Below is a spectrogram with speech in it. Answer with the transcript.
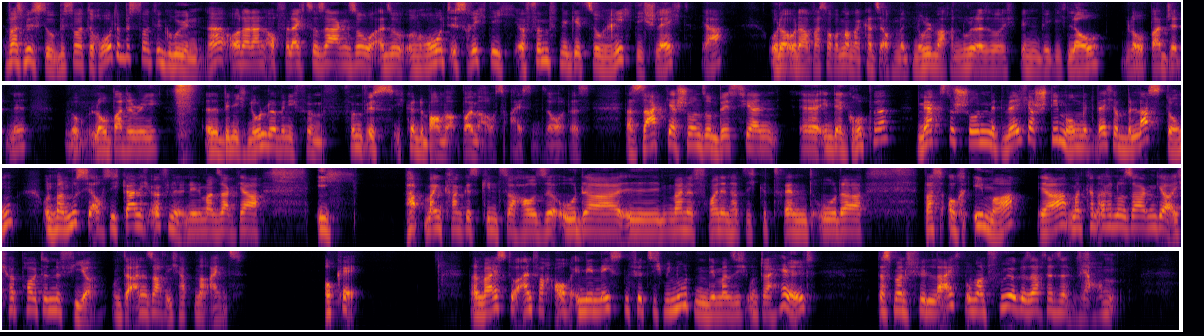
was bist du? Bist du heute rot oder bist du heute grün? Ne? Oder dann auch vielleicht zu sagen, so, also rot ist richtig, äh, fünf, mir geht's so richtig schlecht, ja. Oder, oder was auch immer, man kann es ja auch mit null machen. Null, also ich bin wirklich low, low budget, ne? Low, low battery. Äh, bin ich null oder bin ich fünf? Fünf ist, ich könnte Bäume, Bäume ausreißen. So, das, das sagt ja schon so ein bisschen äh, in der Gruppe. Merkst du schon, mit welcher Stimmung, mit welcher Belastung, und man muss ja auch sich gar nicht öffnen, indem man sagt, ja, ich habe mein krankes Kind zu Hause oder äh, meine Freundin hat sich getrennt oder was auch immer. Ja, man kann einfach nur sagen, ja, ich habe heute eine 4 und der eine sagt, ich habe eine 1. Okay. Dann weißt du einfach auch in den nächsten 40 Minuten, in denen man sich unterhält, dass man vielleicht, wo man früher gesagt hätte, warum,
